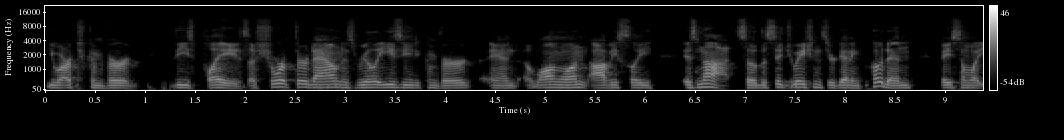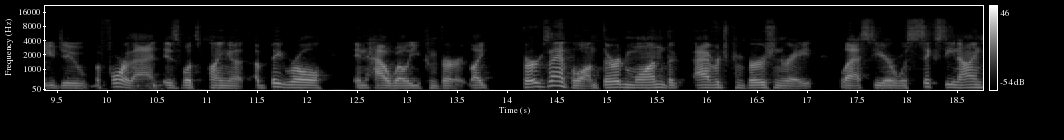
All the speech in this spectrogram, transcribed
you are to convert these plays. A short third down is really easy to convert, and a long one obviously is not. So the situations you're getting put in based on what you do before that is what's playing a, a big role in how well you convert. Like, for example, on third and one, the average conversion rate last year was 69%.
